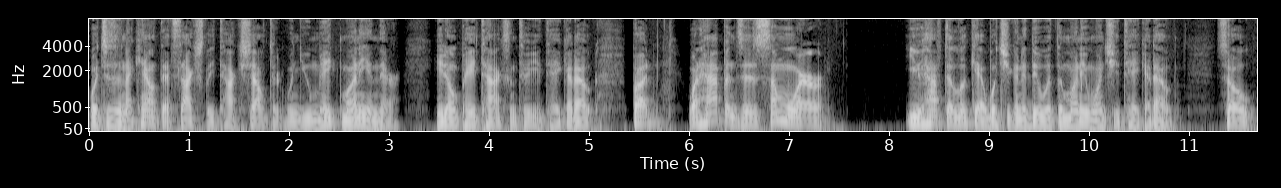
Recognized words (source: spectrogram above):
which is an account that's actually tax sheltered. When you make money in there, you don't pay tax until you take it out. But what happens is somewhere you have to look at what you're going to do with the money once you take it out. So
